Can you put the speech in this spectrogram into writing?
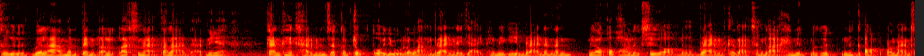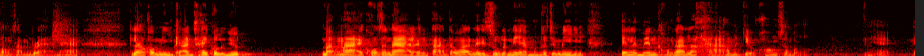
คือเวลามันเป็นลักษณะตลาดแบบนี้การแข่งขันมันจะกระจุกตัวอยู่ระหว่างแบรนด์ใหญ่ๆเพียงไม่กี่แบรนด์เท่านั้นเราก็พอนึกชื่อออกเนอะแบรนด์กระดาษชำระให้นึกมันก็นึกออกประมาณ2อสแบรนด์นะฮะแล้วก็มีการใช้กลยุทธ์มากมายโฆษณาอะไรต่างๆ แต่ว่าในที่สุดแล้วเนี่ยมันก็จะมีเอลเมนต์ของด้านราคาเข้ามาเกี่ยวข้องเสมอนะฮะใน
